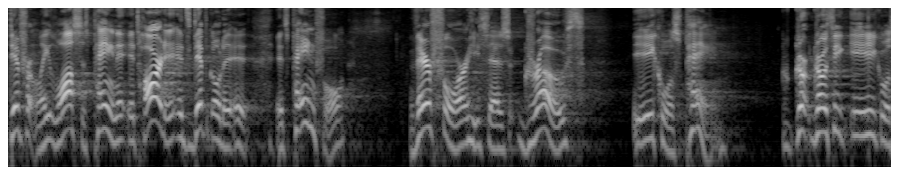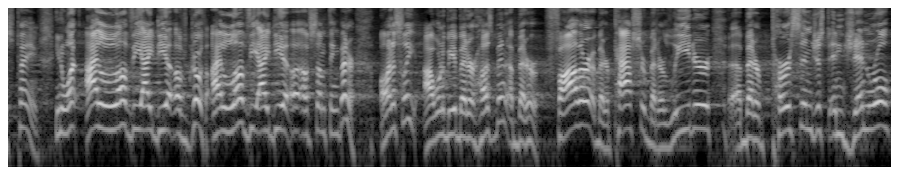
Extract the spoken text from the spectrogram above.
differently. Loss is pain. It, it's hard, it, it's difficult, it, it's painful. Therefore, he says, growth equals pain. Gr- growth e- equals pain. You know what? I love the idea of growth. I love the idea of something better. Honestly, I want to be a better husband, a better father, a better pastor, a better leader, a better person, just in general.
